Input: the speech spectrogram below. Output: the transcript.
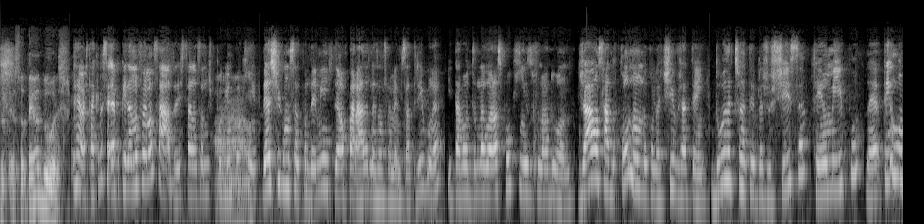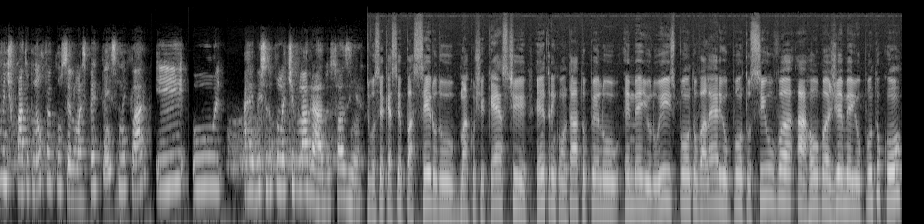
eu só tenho duas. É, mas tá crescendo. É porque ainda não foi lançado. A gente tá lançando de pouquinho Ah. em pouquinho. Desde que começou a pandemia, a gente deu uma parada nos lançamentos da tribo, né? E tá voltando agora aos pouquinhos no final do ano. Já lançado com o nome do coletivo, já tem duas edições da Tribo da Justiça, tem o MIPO, né? Tem o 24 que não foi com selo, mas pertence, né? Claro. E o, a revista do coletivo Lavrado, sozinha. Se você quer ser parceiro do MacuxiCast, entre em contato pelo e-mail luiz.valério.silva.gmail.com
